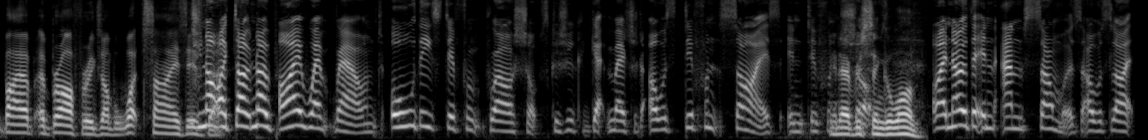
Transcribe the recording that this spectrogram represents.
buy a, a bra, for example, what size is Do you know, that? I don't know. I went round all these different bra shops because you could get measured. I was different size in different In every shops. single one. I know that in Ann Summers, I was like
